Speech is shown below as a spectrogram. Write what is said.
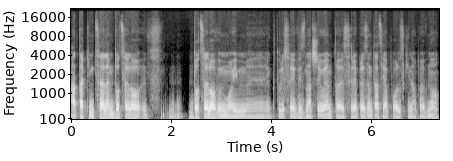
A takim celem docelo, docelowym moim, y, który sobie wyznaczyłem, to jest reprezentacja Polski na pewno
